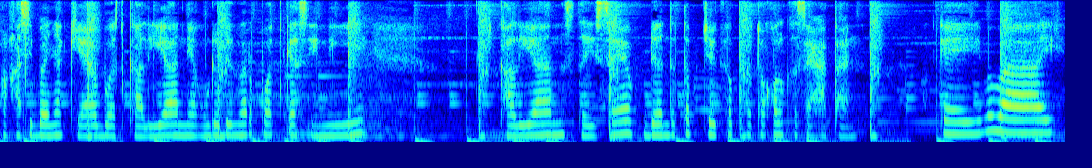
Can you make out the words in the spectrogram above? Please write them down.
Makasih banyak ya buat kalian yang udah denger podcast ini. Kalian stay safe dan tetap jaga protokol kesehatan. Oke okay, bye bye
